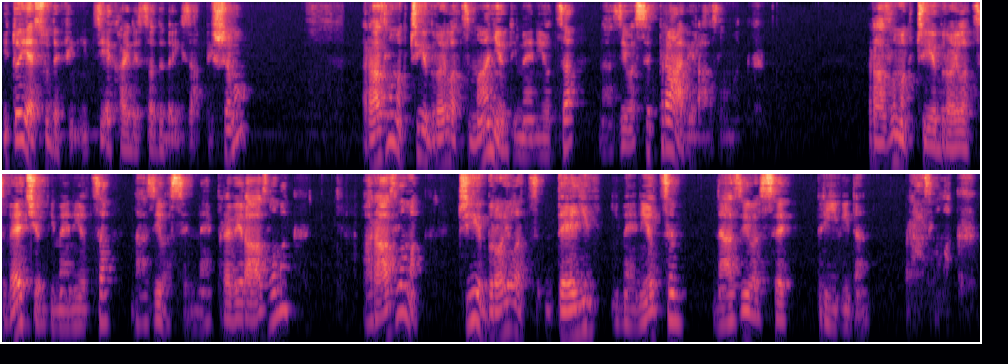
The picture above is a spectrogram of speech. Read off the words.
I to jesu definicije, hajde sada da ih zapišemo. Razlomak čiji je brojilac manji od imenioca naziva se pravi razlomak. Razlomak čiji je brojilac veći od imenioca naziva se nepravi razlomak, a razlomak čiji je brojilac deljiv imeniocem, naziva se prividan razlomak.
